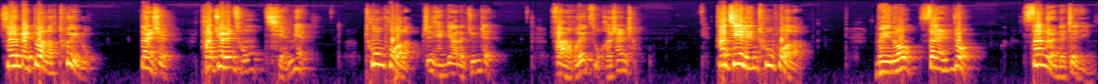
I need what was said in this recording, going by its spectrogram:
虽然被断了退路，但是他居然从前面突破了织田家的军阵。返回佐贺山城，他接连突破了美浓三人众三个人的阵营，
